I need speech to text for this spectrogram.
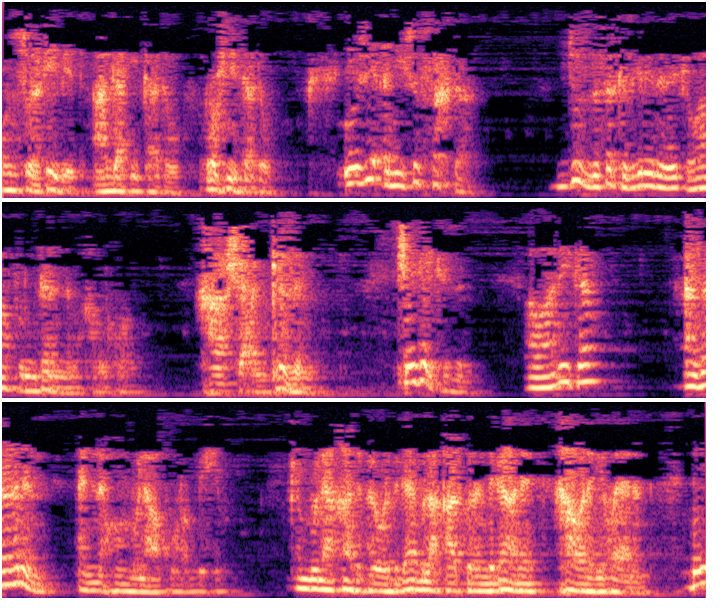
عنصرەکەی بێت ئاگاهی کاتەوە ڕۆشنی کاتەوە ئێژێ ئەنیشە سەختە جز لەسەر کەسگەری دەوێتەوە فرودان لەمە خەڵخۆ خاشعن کەزن شێگەل کەزن ئەوانەی کە ئەزانن ئەنهم ملاقو ربهم. كم ملاقات پروردگار ملاقات کنندگان خاونەی خۆیانن دەی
